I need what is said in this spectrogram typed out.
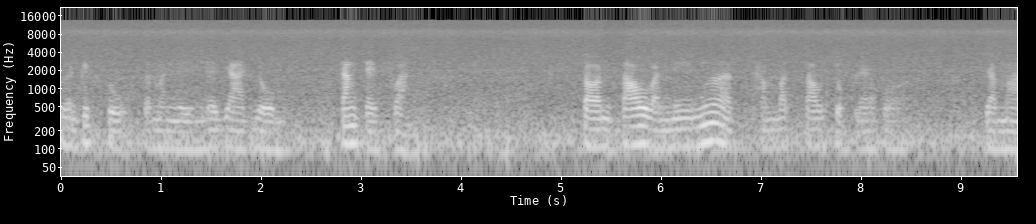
พื่อนภิกษุสมณีและญาติโยมตั้งใจฟังตอนเช้าวันนี้เมื่อทำวัดเช้าจบแล้วก็จะมา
